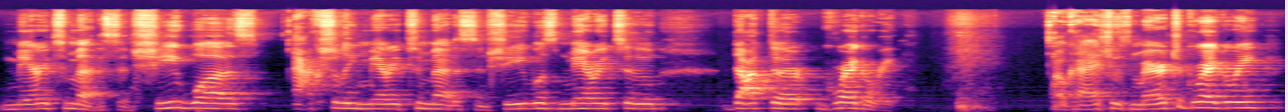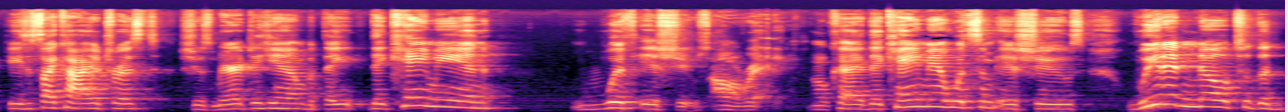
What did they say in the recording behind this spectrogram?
married to medicine. She was actually married to medicine. She was married to Dr. Gregory. Okay, she was married to Gregory. He's a psychiatrist. She was married to him, but they they came in with issues already. Okay, they came in with some issues. We didn't know to the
